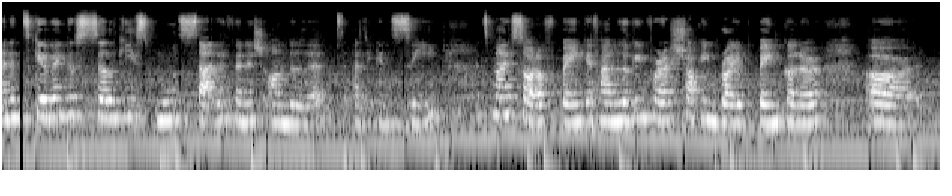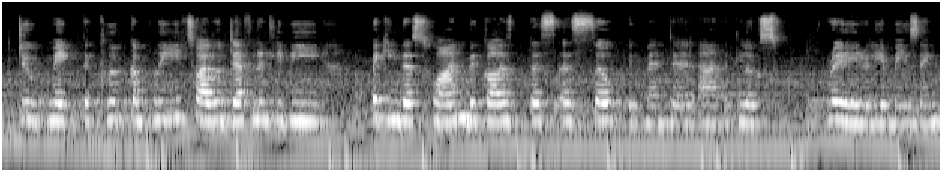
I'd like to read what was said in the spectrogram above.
and it's giving a silky smooth satin finish on the lips as you can see it's my sort of pink if I'm looking for a shocking bright pink color uh, to make the look complete. So I would definitely be picking this one because this is so pigmented and it looks really really amazing.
